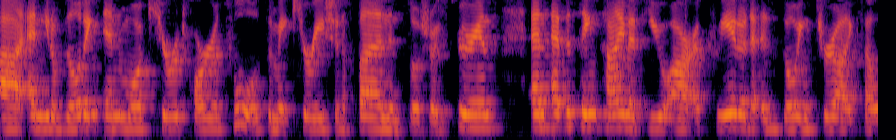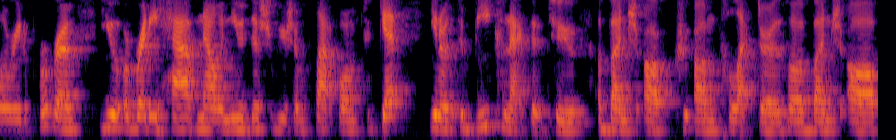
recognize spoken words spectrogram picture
uh, and you know, building in more curatorial tools to make curation a fun and social experience. And at the same time, if you are a creator that is going through our accelerator program, you already have now a new distribution platform to get you know, to be connected to a bunch of um, collectors or a bunch of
